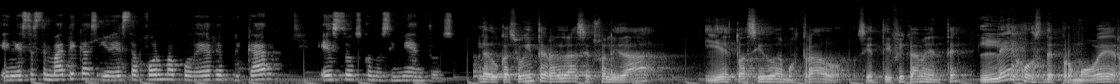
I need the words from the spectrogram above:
en estas temáticas y de esta forma poder replicar estos conocimientos. La educación integral de la sexualidad y esto ha sido demostrado científicamente, lejos de promover,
